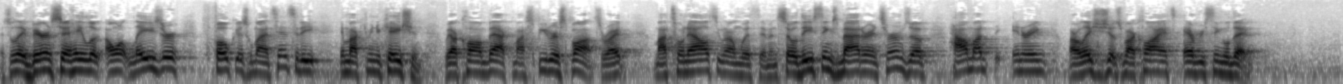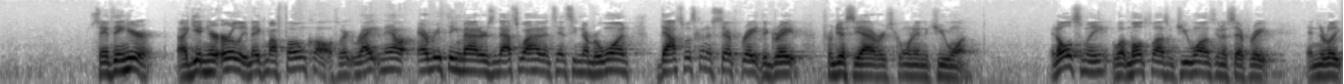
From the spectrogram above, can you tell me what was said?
And so like Baron said, hey, look, I want laser focus with my intensity in my communication. We got to call them back, my speed response, right? My tonality when I'm with them. And so these things matter in terms of how am I entering my relationships with my clients every single day. Same thing here. I get in here early, making my phone calls. Right, right now, everything matters, and that's why I have intensity number one. That's what's going to separate the great from just the average going into Q1. And ultimately, what multiplies from Q1 is going to separate and really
